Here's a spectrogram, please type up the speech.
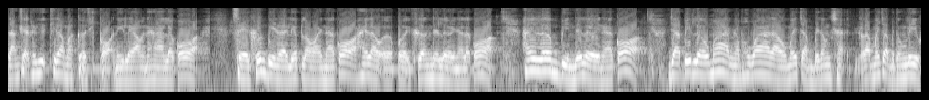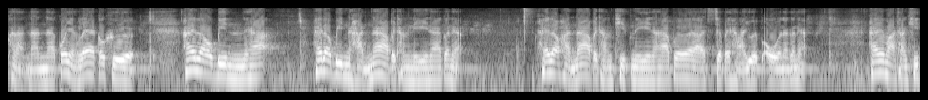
หลังจากที่ที่เรามาเกิดที่เกาะนี้แล้วนะฮะแล้วก็เสเครื่องบินอะไรเรียบร้อยนะก็ให้เราเออเปิดเครื่องได้เลยนะแล้วก็ให้เริ่มบินได้เลยนะก็อย่าบินเร็วมากนะเพราะว่าเราไม่จำเป็นต้องใช้เราไม่จำเป็นต้องรีบขนาดนั้นนะก็อย่างแรกก็คือ ให้เราบินนะฮะให้เราบินหันหน้าไปทางนี้นะก็เนี่ยให้เราหันหน้าไปทางทิศนี้นะฮะเพื่อจะไปหา UFO นะก็เนี่ย ให้มาทางทิศ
